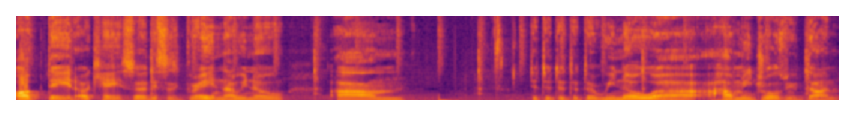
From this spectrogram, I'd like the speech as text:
update. Okay, so this is great. Now we know. Um, we know uh, how many draws we've done.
